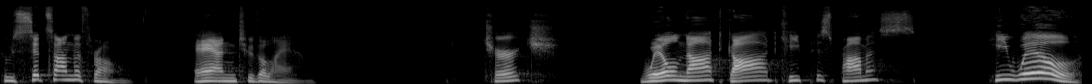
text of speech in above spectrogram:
who sits on the throne, and to the Lamb. Church, will not God keep his promise? He will.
